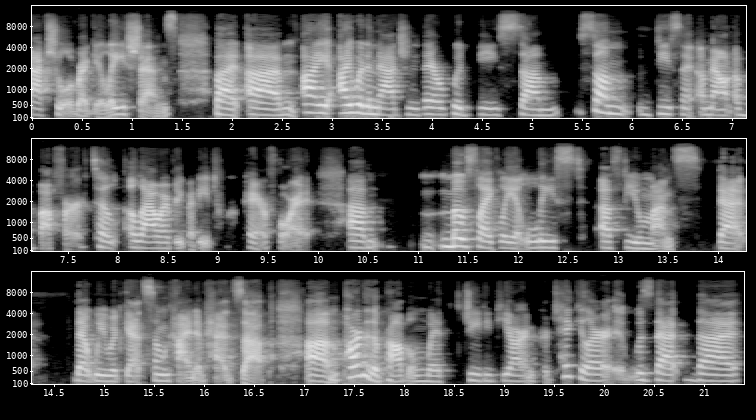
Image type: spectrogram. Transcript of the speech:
actual regulations. But um, I, I would imagine there would be some some decent amount of buffer to allow everybody to prepare for it. Um, most likely, at least a few months that that we would get some kind of heads up. Um, part of the problem with GDPR in particular was that the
